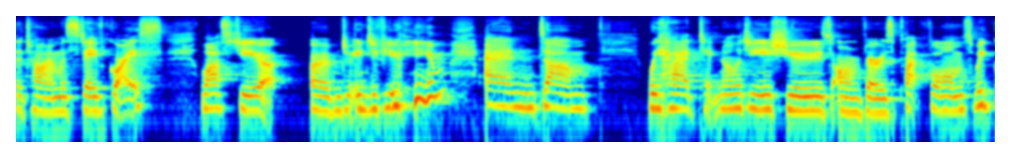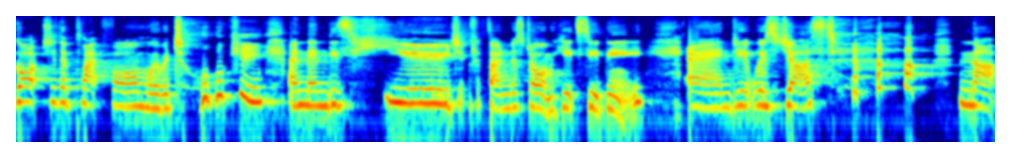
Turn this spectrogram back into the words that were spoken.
the time with Steve Grace last year um, to interview him, and um, we had technology issues on various platforms. We got to the platform, we were talking, and then this huge thunderstorm hit Sydney, and it was just, nah,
